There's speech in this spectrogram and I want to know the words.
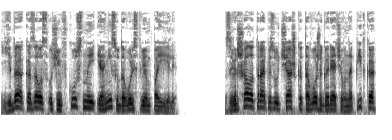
еда оказалась очень вкусной, и они с удовольствием поели. Завершала трапезу чашка того же горячего напитка,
